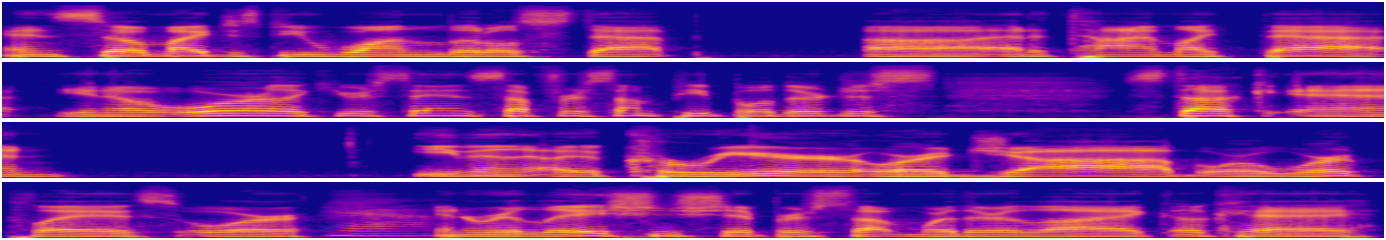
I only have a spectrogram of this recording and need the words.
And so it might just be one little step uh, at a time like that, you know, or like you were saying, stuff for some people, they're just stuck in even a career or a job or a workplace or Yeah. in a relationship or something where they're like, okay,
